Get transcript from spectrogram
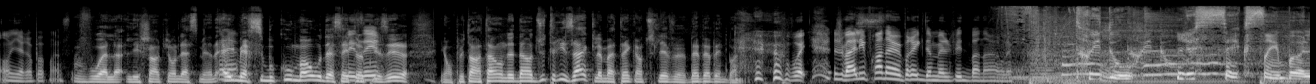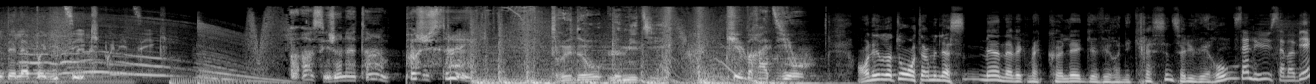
on y aurait pas pensé. Voilà, les champions de la semaine. Hey, merci beaucoup, Maude. Ça a été un Plaisir. Et on peut t'entendre dans du Trisac le matin quand tu lèves ben, ben, ben de bonne. oui, je vais aller prendre un break de me lever de bonne heure. Là. Trudeau, le sexe symbole de la politique. Ah, ah, c'est Jonathan, pas Justin. Trudeau, le midi. Cube Radio. On est de retour, on termine la semaine avec ma collègue Véronique Racine. Salut Véro. Salut, ça va bien?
